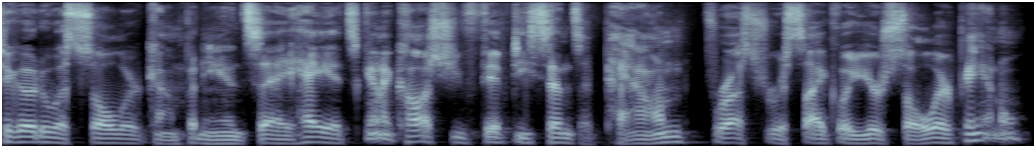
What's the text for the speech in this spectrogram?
to go to a solar company and say, "Hey, it's going to cost you 50 cents a pound for us to recycle your solar panel."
